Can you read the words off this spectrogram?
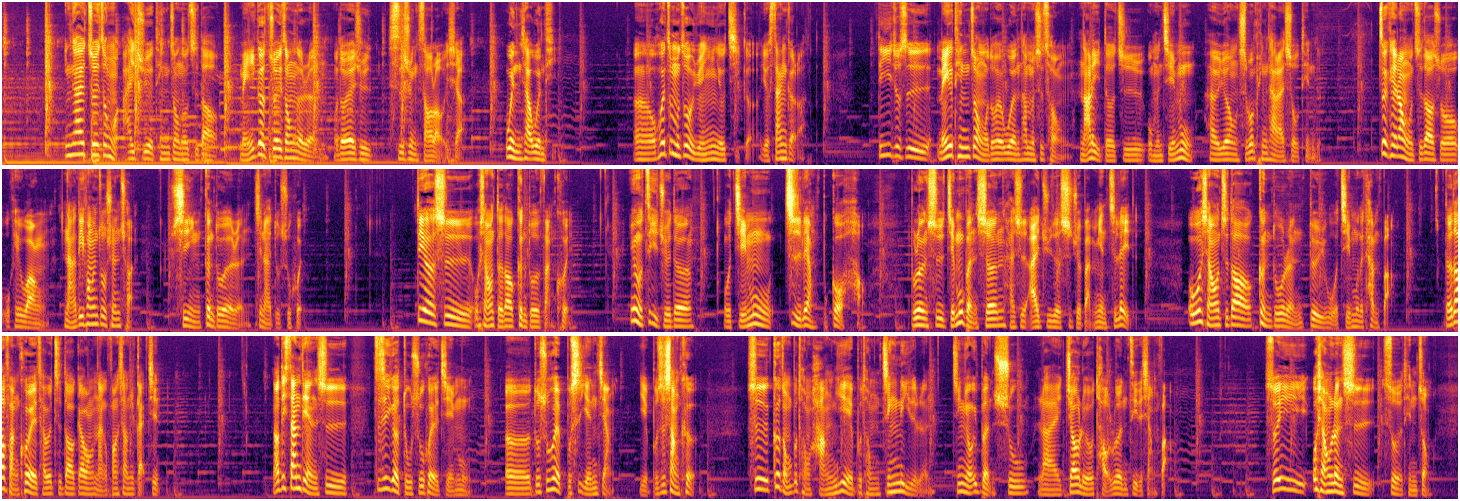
应该追踪我 IG 的听众都知道，每一个追踪的人，我都会去私讯骚扰一下，问一下问题。呃，我会这么做的原因有几个，有三个啦。第一就是每一个听众，我都会问他们是从哪里得知我们节目，还有用什么平台来收听的。这可以让我知道，说我可以往哪个地方做宣传，吸引更多的人进来读书会。第二是我想要得到更多的反馈。因为我自己觉得我节目质量不够好，不论是节目本身还是 IG 的视觉版面之类的，我想要知道更多人对于我节目的看法，得到反馈才会知道该往哪个方向去改进。然后第三点是，这是一个读书会的节目，呃，读书会不是演讲，也不是上课，是各种不同行业、不同经历的人。经由一本书来交流讨论自己的想法，所以我想要认识所有的听众，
